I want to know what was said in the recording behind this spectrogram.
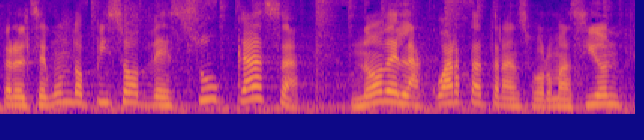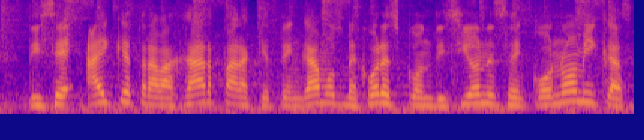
pero el segundo piso de su casa, no de la cuarta transformación. Dice, hay que trabajar para que tengamos mejores condiciones económicas,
